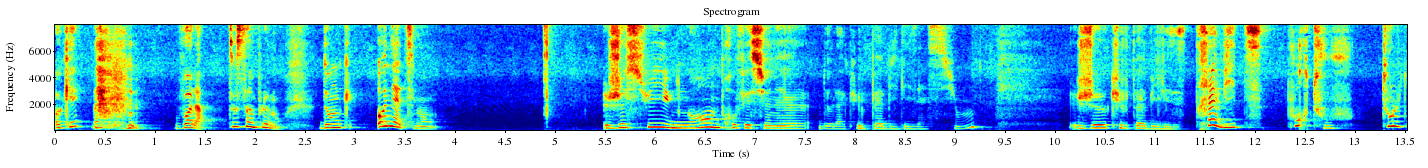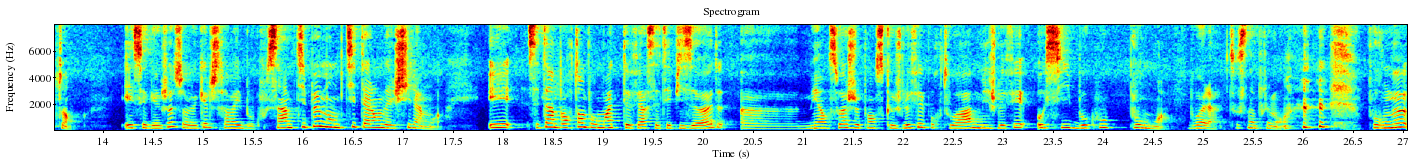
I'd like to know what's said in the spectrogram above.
Ok Voilà, tout simplement. Donc honnêtement, je suis une grande professionnelle de la culpabilisation. Je culpabilise très vite pour tout, tout le temps. Et c'est quelque chose sur lequel je travaille beaucoup. C'est un petit peu mon petit talent d'Achille à moi. Et c'était important pour moi de te faire cet épisode, euh, mais en soi, je pense que je le fais pour toi, mais je le fais aussi beaucoup pour moi. Voilà, tout simplement. pour me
